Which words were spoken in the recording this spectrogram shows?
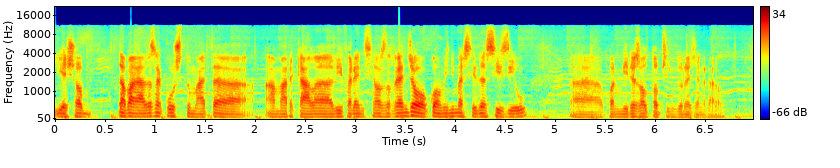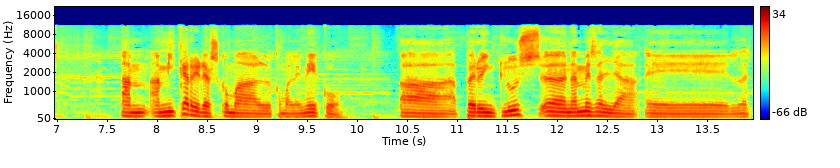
i això de vegades ha acostumat a, a marcar la diferència als terrenys o com a mínim a ser decisiu eh, quan mires el top 5 d'una general. A, a mi carreres com el, com l'Eneco, uh, però inclús uh, anant més enllà, eh, les,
